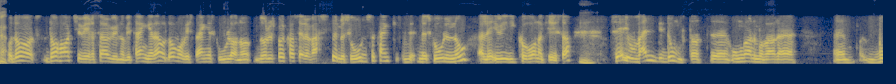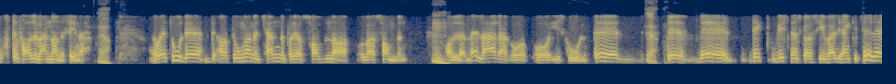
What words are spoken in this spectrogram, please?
Ja. Og da, da, har ikke vi reservehjul når vi trenger det, og da må vi stenge skoler. Når, når, du spør hva som er det verste med skolen, så tenk med skolen nå, eller i, i koronakrisa, mm. Så er det jo veldig dumt at uh, ungene må være uh, borte fra alle vennene sine. Ja. Og jeg tror det, at ungene kjenner på det å savne å være sammen. Mm. Alle, med lærer og, og i skolen. Det, ja. det, det, hvis en skal si veldig enkelt, så er det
